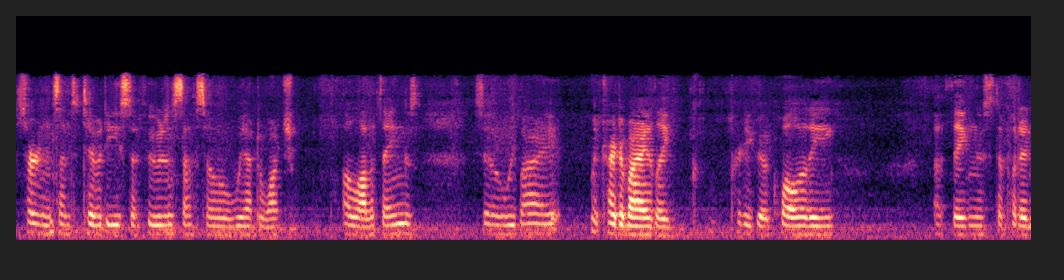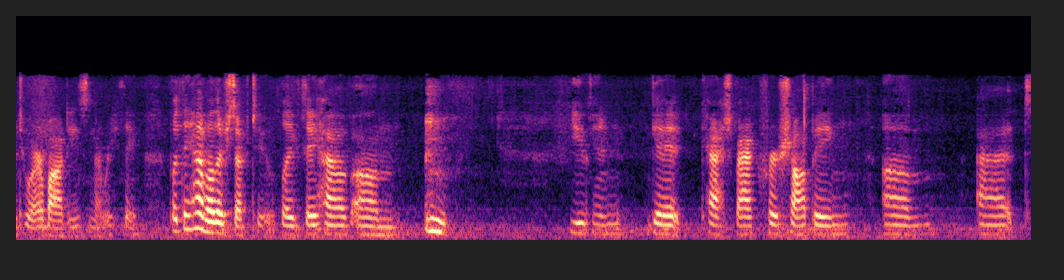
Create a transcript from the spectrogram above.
certain sensitivities to food and stuff, so we have to watch a lot of things. So we buy, we try to buy like pretty good quality of things to put into our bodies and everything. But they have other stuff too. Like they have, um, you can get cash back for shopping um, at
